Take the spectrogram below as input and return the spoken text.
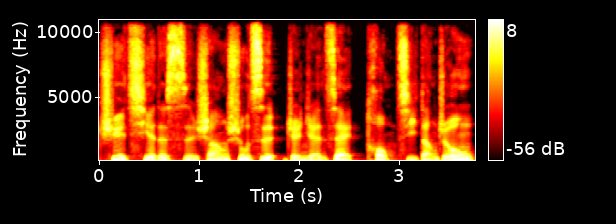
确切的死伤数字仍然在统计当中。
